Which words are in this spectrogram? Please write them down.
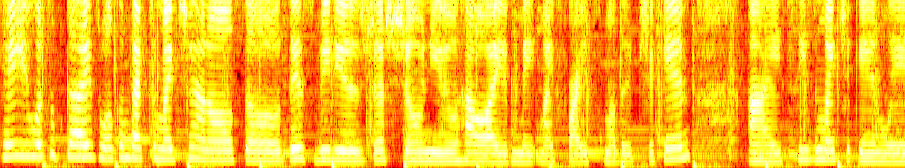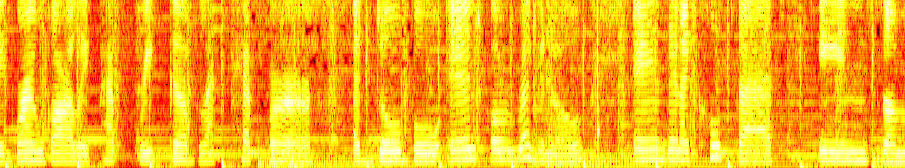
hey what's up guys? Welcome back to my channel. So this video is just showing you how I make my fried smothered chicken. I season my chicken with ground garlic paprika black pepper adobo and oregano. And then I coat that in some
